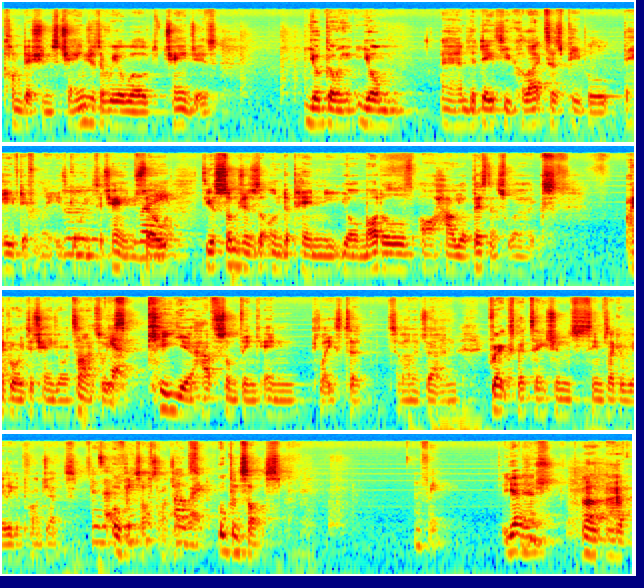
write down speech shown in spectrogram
conditions change, as the real world changes, you're going your um, the data you collect as people behave differently is going to change. So the assumptions that underpin your models or how your business works are going to change over time. So it's Yeah. key you have something in place to, to manage that. And Great Expectations seems like a really good project. is that Open source project? project. Oh right, Open source. and free. Yeah, yeah. uh,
